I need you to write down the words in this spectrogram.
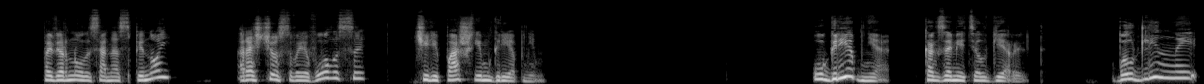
— повернулась она спиной, расчесывая волосы черепашьим гребнем. У гребня, как заметил Геральт, был длинный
